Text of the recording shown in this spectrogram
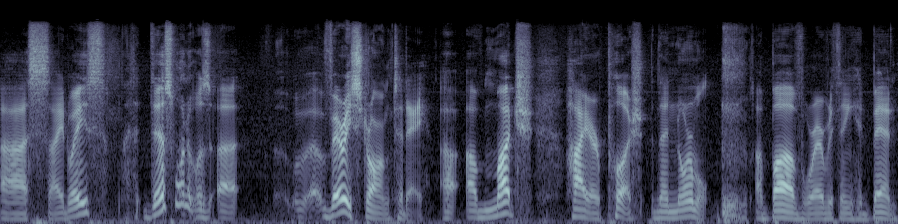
uh, sideways. This one was uh, very strong today, uh, a much higher push than normal above where everything had been,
